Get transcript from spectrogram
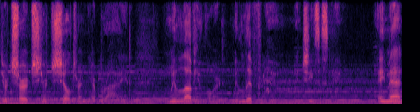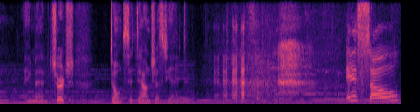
your church, your children. We love you, Lord. We live for you. In Jesus' name. Amen. Amen. Church, don't sit down just yet. It is so,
